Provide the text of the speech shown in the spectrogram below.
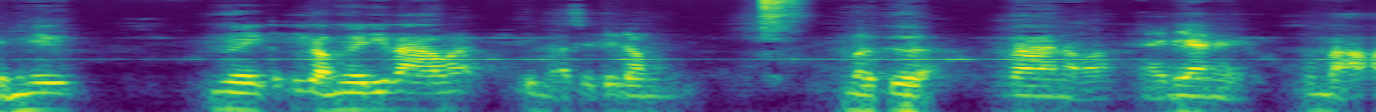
giống như người, khi có người đi vào á, thì nó sẽ tự động mở cửa và nó nhảy đèn này thông báo.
